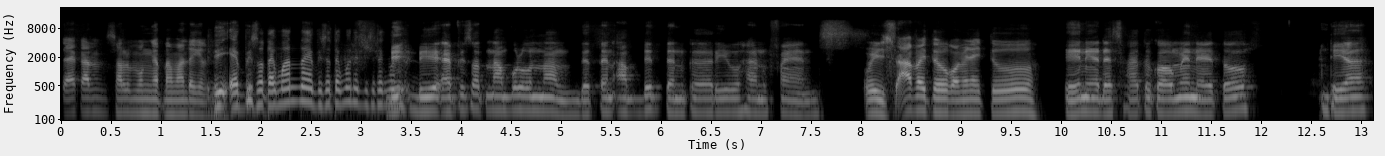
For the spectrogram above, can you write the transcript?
Saya akan selalu mengingat nama Anda Di episode yang mana? Episode yang mana? Episode yang Di, mana? di episode 66, The 10 Update dan keriuhan fans. Wis, apa itu komennya itu? Ini ada satu komen yaitu dia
